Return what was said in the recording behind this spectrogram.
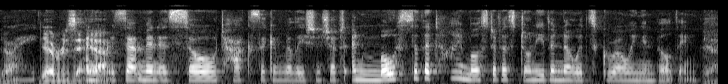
Yeah. Right. Yeah, resent- And yeah. resentment is so toxic in relationships, and most of the time, most of us don't even know it's growing and building. Yeah.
